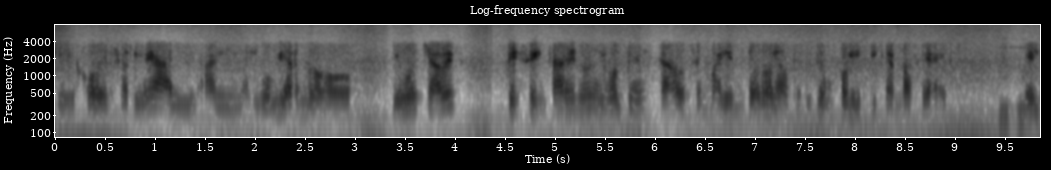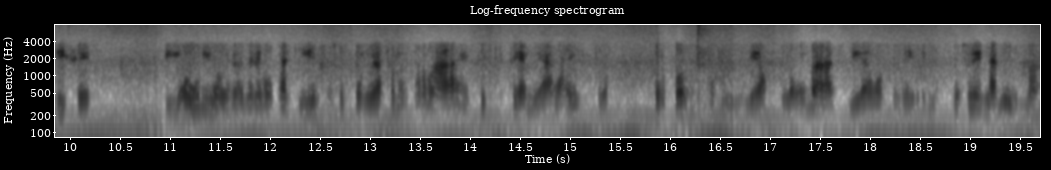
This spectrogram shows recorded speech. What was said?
que dejó de ser leal al, gobierno de Hugo Chávez, desencadenó en el golpe de Estado, se envalentonó la oposición política en base a eso. Él dice, lo único que no tenemos aquí es un sector de las Fuerzas Armadas este, que esté leal a esto. Pero por, lo demás, digamos, eh, la situación es la misma.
